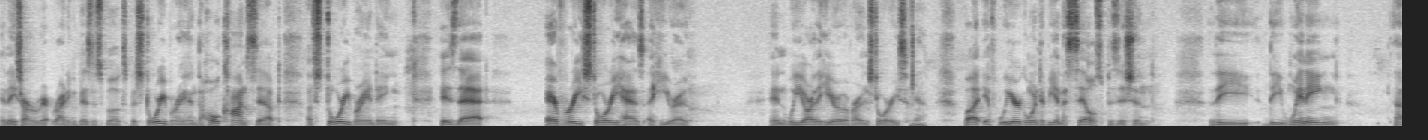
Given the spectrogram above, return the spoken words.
and they started ri- writing business books. But story brand, the whole concept of story branding, is that every story has a hero, and we are the hero of our own stories. Yeah. But if we are going to be in a sales position, the the winning uh,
